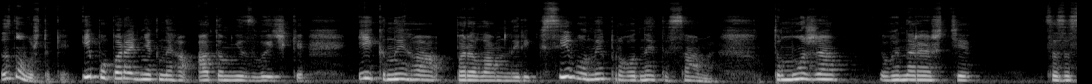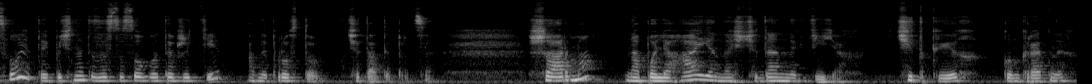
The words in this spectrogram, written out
Знову ж таки, і попередня книга Атомні звички, і книга Переламний рік. Всі вони про одне й те саме. То може ви нарешті це засвоїте і почнете застосовувати в житті, а не просто читати про це. Шарма наполягає на щоденних діях, чітких, конкретних,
